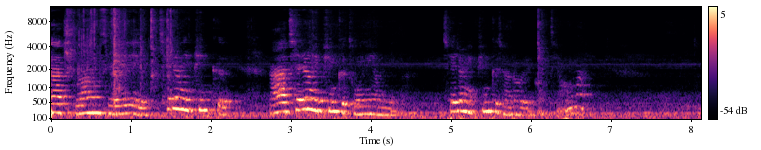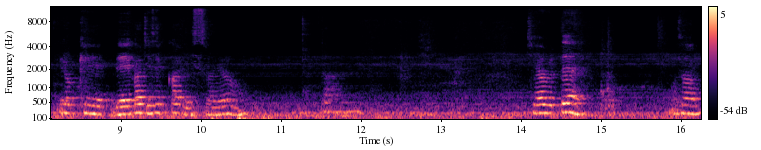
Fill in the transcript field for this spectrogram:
유나 주황색, 채령이 핑크. 아, 채령이 핑크 동의합니다. 채령이 핑크 잘 어울릴 것 같아요. 엄마. 이렇게 네 가지 색깔이 있어요. 딱. 제가 볼 땐 우선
